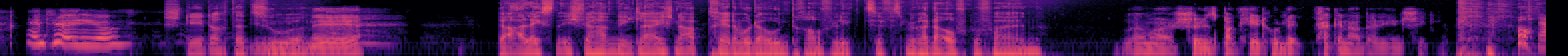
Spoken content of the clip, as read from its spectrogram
Entschuldigung. Steht doch dazu. Nee. Der Alex und ich, wir haben den gleichen Abtreter, wo der Hund drauf liegt. Das ist mir gerade aufgefallen. Wollen wir mal ein schönes Paket Hundekacke nach Berlin schicken. Ja,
